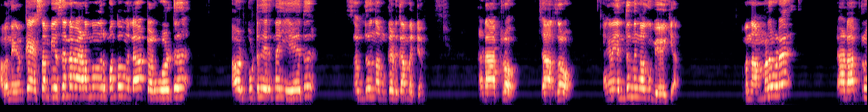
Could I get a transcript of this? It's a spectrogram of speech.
അപ്പൊ നിങ്ങൾക്ക് എസ് എം ബി എസ് തന്നെ വേണമെന്ന് നിർബന്ധമൊന്നുമില്ല. ട്വൽവ് വോൾട്ട് ഔട്ട്പുട്ട് തരുന്ന ഏത് ശബ്ദവും നമുക്ക് എടുക്കാൻ പറ്റും. അഡാപ്റ്ററോ ചാർജറോ അങ്ങനെ എന്തും നിങ്ങൾക്ക് ഉപയോഗിക്കാം. അപ്പൊ നമ്മളിവിടെ adapter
